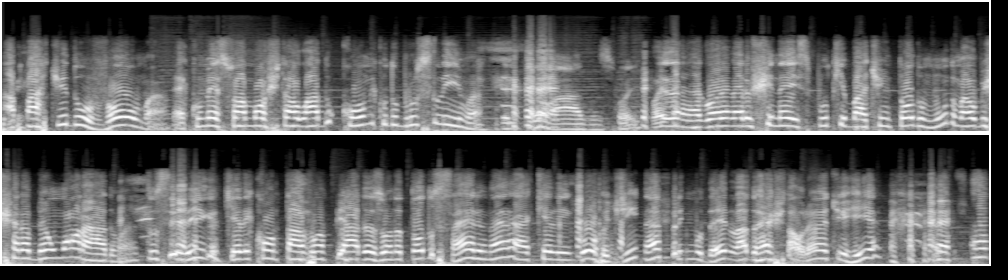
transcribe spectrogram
A partir do voo, mano, é, começou a mostrar o lado cômico do Bruce mano. Ele criou asas, foi. Pois é, agora ele era o chinês puto que batia em todo mundo, mas o bicho era bem humorado, mano. Tu se liga que ele contava uma piada zona todo sério, né? Aquele gordinho, né? Primo dele lá do restaurante, ria. É,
